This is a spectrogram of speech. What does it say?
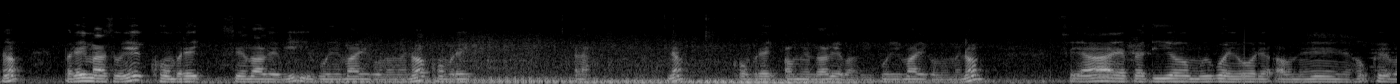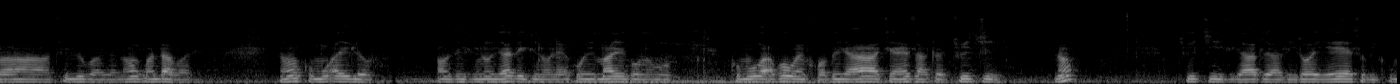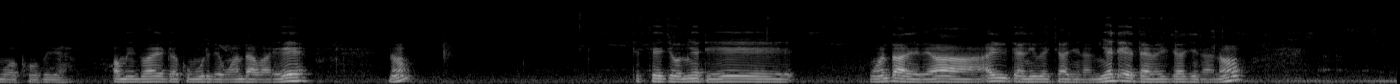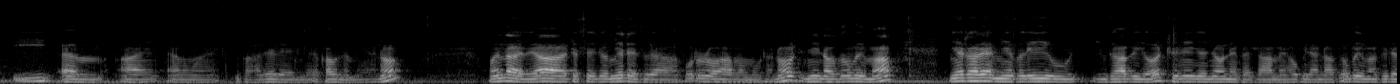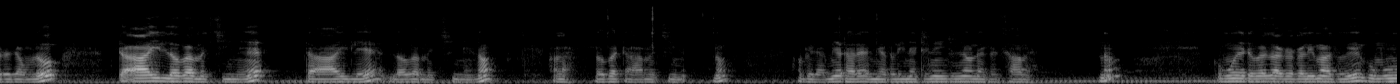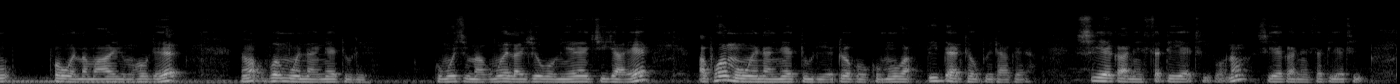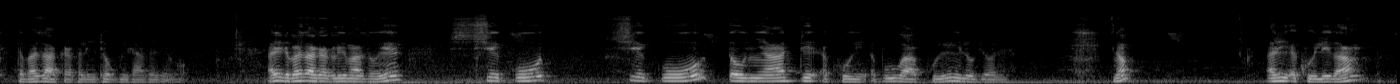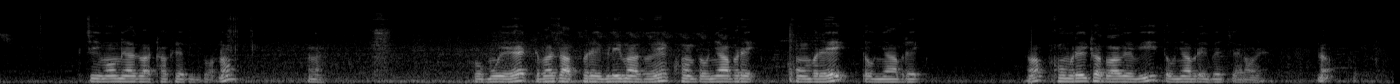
เนาะပရိတ်မှာဆိုရင်ခွန်ပရိတ်ဆင်းသွားခဲ့ပြီဒီကိုရီမတွေကုန်လုံးပဲเนาะခွန်ပရိတ်ဟလားเนาะခွန်ပရိတ်အောင်မြင်သွားခဲ့ပါပြီကိုရီမတွေကုန်လုံးပဲเนาะ ဆရာတဲ့ပတိရောမွေးခွက်ရောတဲ့အောင်နေတဲ့ဟုတ်ကဲ့ပါကျေးဇူးပါဗျာနော်ဝမ်းသာပါတယ်နော်ကိုမိုးအဲ့ဒီလိုအောင်စီခြင်းလို့ရစီခြင်းလို့လည်းအကိုရီမားတွေအကုန်လုံးကိုကိုမိုးကအဖို့ဝင်ခေါ်ပေးတာကျန်စာအတွက်ကျွေးကြည့်နော်ကျွေးကြည့်စရာပြစီတော့ရဲဆိုပြီးကိုမိုးကခေါ်ပေးတာအောင်မြင်သွားတဲ့အတွက်ကိုမိုးတကယ်ဝမ်းသာပါတယ်နော်တစ်စကြော်မြတ်တယ်တဲ့ဝမ်းသာတယ်ဗျာအဲ့ဒီတန်လေးပဲကြားချင်တာမြတ်တဲ့အတန်ပဲကြားချင်တာနော် E M I L Y ဒီပါလေလေအကောင့်နာမည်နော်ဝမ်းသာဗျာ30ကျော်မြတ်တယ်ဆိုတာဘုရတော်အားမမဟုတ်တာနော်ဒီနေ့နောက်ဆုံးပိတ်မှာမြတ်ထားတဲ့အမြင်ကလေးကိုယူထားပြီးတော့ training ကြောင်းကြောင်းနဲ့ကစားမယ်ဟုတ်ပြီလားနောက်ဆုံးပိတ်မှာဖြစ်တဲ့အတွက်ကြောင့်မလို့တအားကြီးလောဘမကြီးနဲ့တအားကြီးလည်းလောဘမကြီးနဲ့နော်ဟုတ်လားလောဘတအားမကြီးနဲ့နော်ဟုတ်ပြီလားမြတ်ထားတဲ့အမြင်ကလေးနဲ့ training ကြောင်းကြောင်းနဲ့ကစားမယ်နော်ကိုမိုးရဲ့တပတ်စာကကလေးမှဆိုရင်ကိုမိုးဖို့ဝင်သမားတွေမဟုတ်တဲ့ เนาะအဖွဲ့မဝင်နိုင်တဲ့သူတွေကိုမိုးရှိမှာကိုမိုးရဲ့ live show ကိုအများနဲ့ကြီးကြတယ်အဖွဲ့မဝင်နိုင်တဲ့သူတွေအတွက်ကိုကိုမိုးကတီးတက်ထုတ်ပေးထားခဲ့တာရှရက်ကနေ17ရက်အထိပေါ့နော်ရှရက်ကနေ17ရက်အထိတပတ်စာကတ်ကလေးထုတ်ပေးထားခဲ့တယ်ပေါ့အဲ့ဒီတပတ်စာကတ်ကလေးမှာဆိုရင်89 89 3.1အခွေအပူပါခွေလို့ပြောတယ်เนาะအဲ့ဒီအခွေလေးကအချိန်မောင်းများစွာထွက်ခဲ့ပြီပေါ့နော်ဟုတ်လား ပုံမွေရဲ့တပတ်စာပရိတ်ကလေးမှဆိုရင်ခွန်3ညပရိတ်ခွန်ပရိတ်3ညပရိတ်နော်ခွန်ပရိတ်ထွက်သွားခဲ့ပြီ3ညပရိတ်ပဲကျန်တော့တယ်နော်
